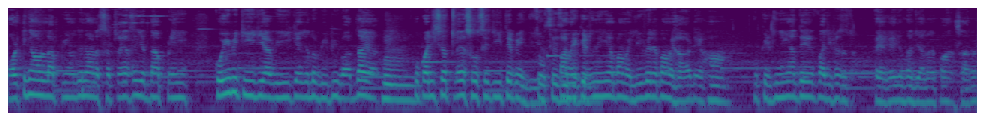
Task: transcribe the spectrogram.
ਉਲਟੀਆਂ ਆਉਣ ਲੱਗ ਪਈਆਂ ਉਹਦੇ ਨਾਲ। ਸਟ੍ਰੈਸ ਜਿੱਦਾਂ ਆਪਣੀ ਕੋਈ ਵੀ ਚੀਜ਼ ਆ ਵੀਕ ਹੈ ਜਦੋਂ ਬੀਪੀ ਵੱਧਦਾ ਆ ਉਹ ਭਾਜੀ ਸਟ੍ਰੈਸ ਉਸੇ ਚੀਜ਼ ਤੇ ਪੈਂਦੀ ਹੈ ਭਾਵੇਂ ਕਿਡਨੀ ਆ ਭਾਵੇਂ ਲੀਵਰ ਆ ਭਾਵੇਂ ਹਾਰਟ ਆ। ਹਾਂ। ਉਹ ਕਿਡਨੀਆਂ ਤੇ ਭਾਜੀ ਫਿਰ ਪੈ ਗਿਆ ਜਦੋਂ ਜ਼ਿਆਦਾ ਸਾਰਾ।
